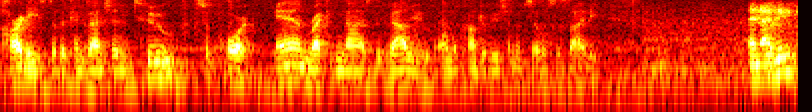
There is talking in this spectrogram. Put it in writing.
parties to the convention to support and recognize the value and the contribution of civil society. And I think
